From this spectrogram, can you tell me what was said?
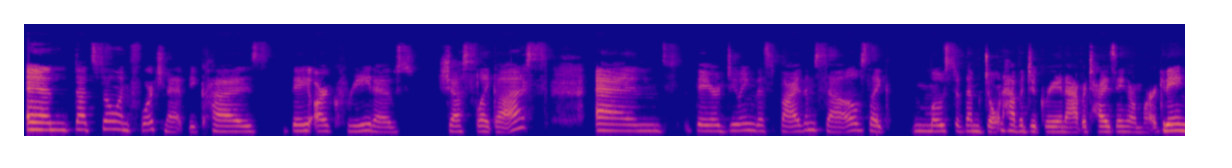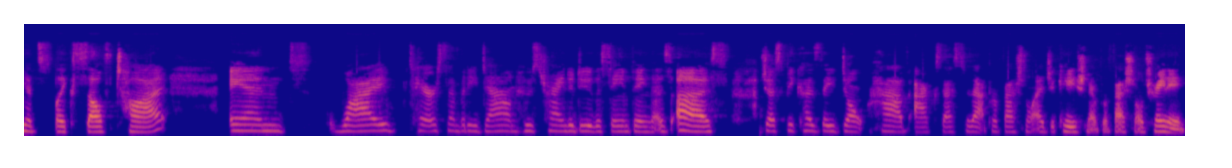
And that's so unfortunate because they are creatives just like us and they're doing this by themselves like most of them don't have a degree in advertising or marketing. It's like self taught. And why tear somebody down who's trying to do the same thing as us just because they don't have access to that professional education or professional training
